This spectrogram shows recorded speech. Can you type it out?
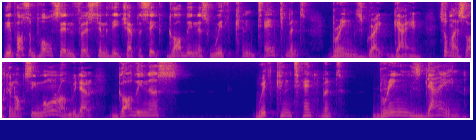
The apostle Paul said in 1 Timothy chapter 6, godliness with contentment brings great gain. It's almost like an oxymoron. We don't, godliness with contentment brings gain.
